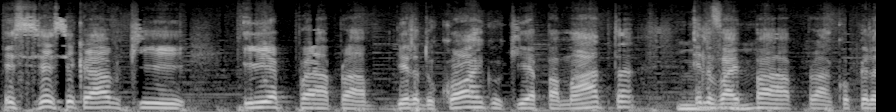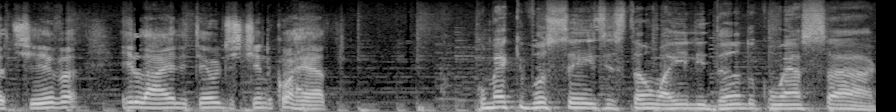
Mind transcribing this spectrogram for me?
esse reciclável que ia para a beira do córrego, que ia para mata, ele vai para a cooperativa e lá ele tem o destino correto. Como é que vocês estão aí lidando com essa.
